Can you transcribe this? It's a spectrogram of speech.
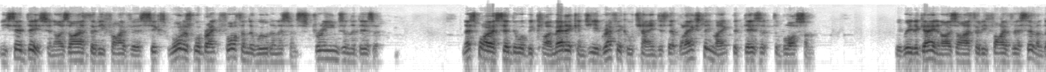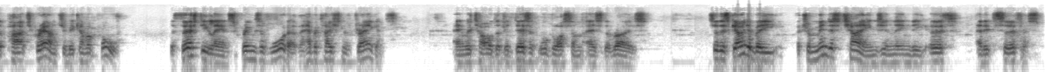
He said this in Isaiah 35, verse 6 Waters will break forth in the wilderness and streams in the desert. That's why I said there will be climatic and geographical changes that will actually make the desert to blossom we read again in Isaiah 35, verse 7 the parched ground shall become a pool, the thirsty land, springs of water, the habitation of dragons. And we're told that the desert will blossom as the rose. So there's going to be a tremendous change in the, in the earth and its surface.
